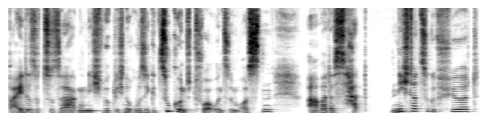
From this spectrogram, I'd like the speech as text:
beide sozusagen nicht wirklich eine rosige Zukunft vor uns im Osten. Aber das hat nicht dazu geführt,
